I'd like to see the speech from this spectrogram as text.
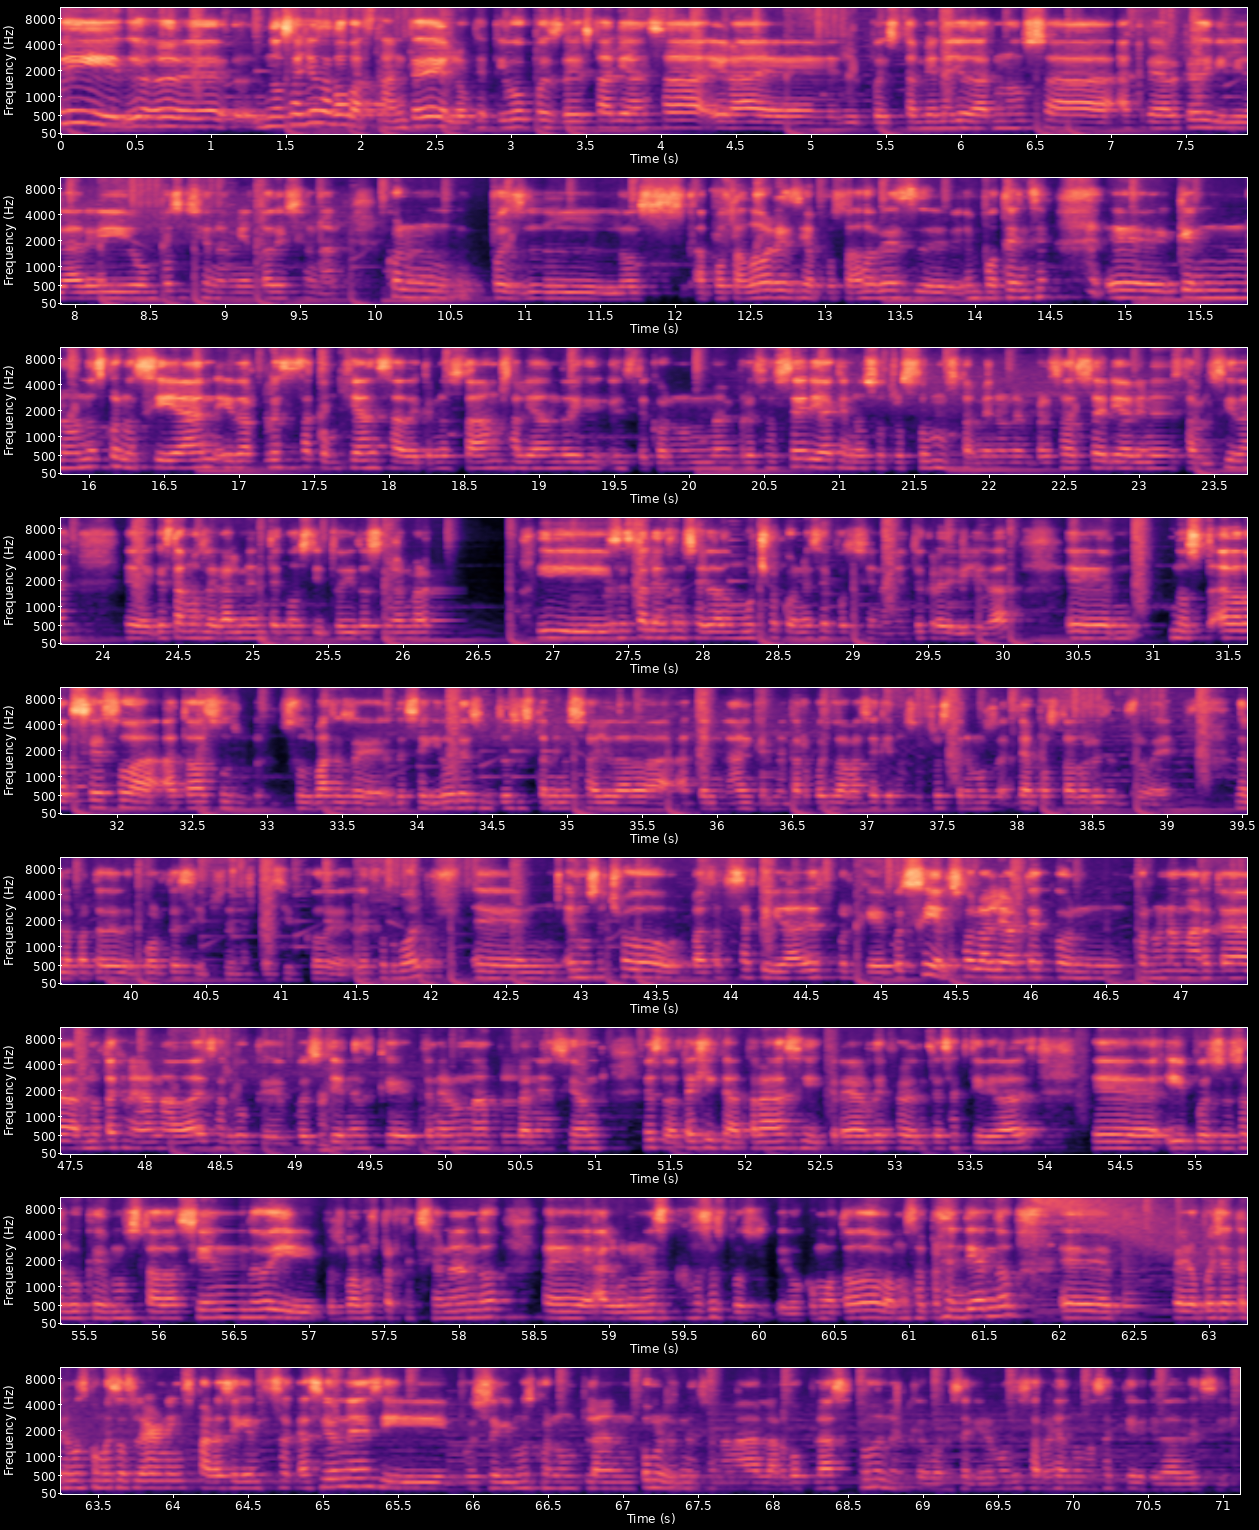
Sí, eh, nos ha ayudado bastante. El objetivo pues, de esta alianza era el, pues, también ayudarnos a, crear credibilidad y un posicionamiento adicional con pues, los apostadores y apostadores eh, en potencia eh, que no nos conocían y darles esa confianza de que nos estábamos aliando este, con una empresa seria, que nosotros somos también una empresa seria, bien establecida, que estamos legalmente constituidos en el mercado y esta alianza nos ha ayudado mucho con ese posicionamiento y credibilidad. Eh, nos ha dado acceso a, todas sus, bases de, seguidores, entonces también nos ha ayudado a, a, incrementar pues, la base que nosotros tenemos de, apostadores dentro de, de, la parte de deportes y pues, en específico de, fútbol. Eh, hemos hecho bastantes actividades porque, pues sí, el solo aliarte con, con, una marca no te genera nada, es algo que pues tienes que tener una planeación estratégica atrás y crear diferentes actividades eh, y pues es algo que hemos estado haciendo y pues vamos perfeccionando. Eh, algunas cosas, pues digo, como todo, vamos aprendiendo, eh, pero pues ya tenemos como esos learnings para siguientes ocasiones y pues seguimos con un plan, como les mencionaba, a largo plazo, en el que, bueno, seguiremos desarrollando más actividades y,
